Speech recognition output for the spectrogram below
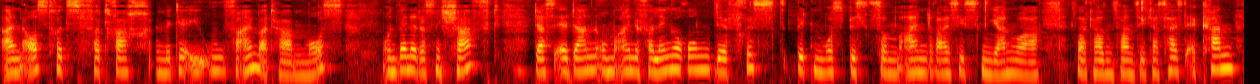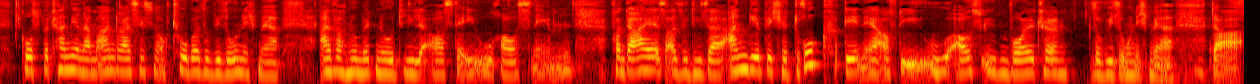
einen Austrittsvertrag mit der EU vereinbart haben muss. Und wenn er das nicht schafft, dass er dann um eine Verlängerung der Frist bitten muss bis zum 31. Januar 2020. Das heißt, er kann Großbritannien am 31. Oktober sowieso nicht mehr einfach nur mit No Deal aus der EU rausnehmen. Von daher ist also dieser angebliche Druck, den er auf die EU ausüben wollte, sowieso nicht mehr da.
